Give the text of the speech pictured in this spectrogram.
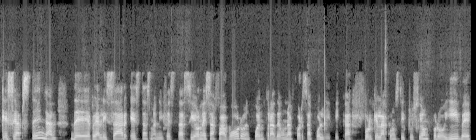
que se abstengan de realizar estas manifestaciones a favor o en contra de una fuerza política, porque la Constitución prohíbe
